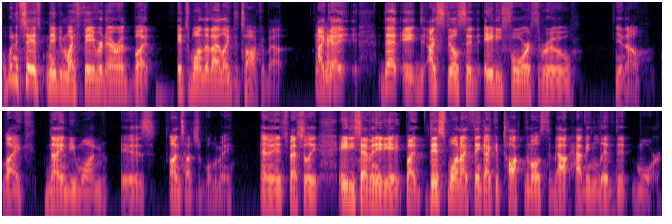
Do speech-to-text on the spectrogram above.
I wouldn't say it's maybe my favorite era, but it's one that I like to talk about. Mm-hmm. I that I still said 84 through, you know, like 91 is untouchable to me. I mean, especially 87, 88. But this one, I think I could talk the most about having lived it more.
